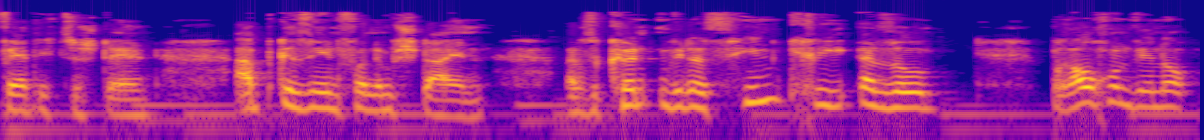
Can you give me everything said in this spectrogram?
fertigzustellen? Abgesehen von dem Stein. Also könnten wir das hinkriegen, also brauchen wir noch,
